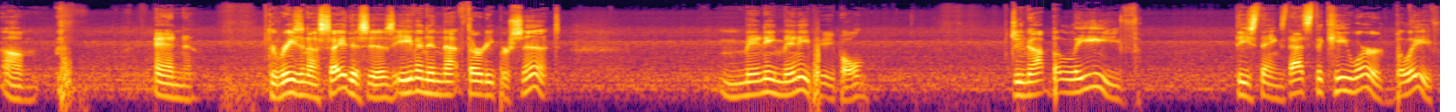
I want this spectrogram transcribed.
um, and the reason I say this is even in that 30%, many, many people do not believe these things. That's the key word, believe.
